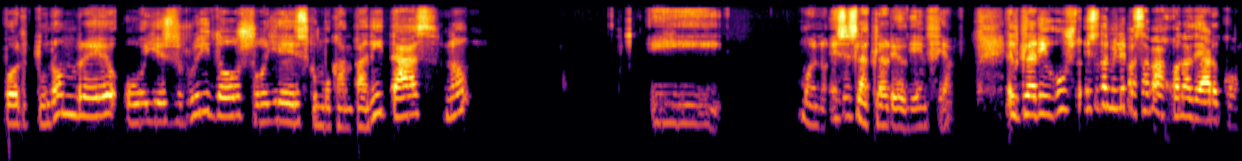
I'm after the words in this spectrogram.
por tu nombre, oyes ruidos, oyes como campanitas, ¿no? Y bueno, esa es la clareaudiencia. El clarigusto, eso también le pasaba a Juana de Arco,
